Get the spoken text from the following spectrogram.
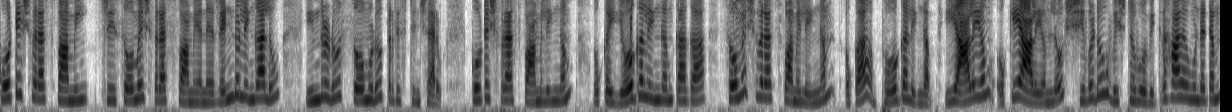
కోటేశ్వర స్వామి శ్రీ సోమేశ్వర స్వామి అనే రెండు లింగాలు ఇంద్రుడు సోముడు ప్రతిష్ఠించారు. కోటేశ్వర స్వామి లింగం ఒక యోగలింగం కాగా సోమేశ్వర స్వామి లింగం ఒక భోగలింగం. ఈ ఆలయం ఒకే ఆలయంలో శివుడు విష్ణువు విగ్రహాలు ఉండటం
